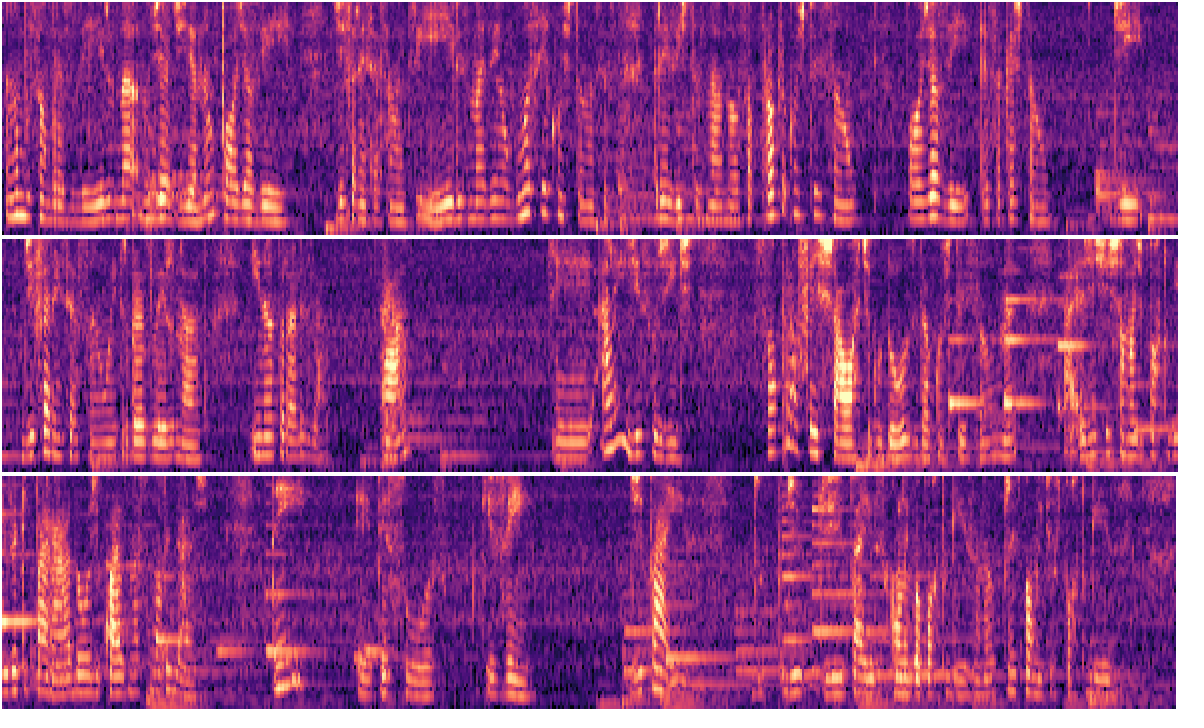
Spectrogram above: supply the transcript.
ambos são brasileiros. Na, no dia a dia não pode haver diferenciação entre eles, mas em algumas circunstâncias previstas na nossa própria Constituição, pode haver essa questão de diferenciação entre brasileiro nato e naturalizado, tá? É, além disso, gente, só para fechar o artigo 12 da Constituição, né, a gente chama de português equiparado ou de quase nacionalidade. Tem é, pessoas que vêm de países, de, de, de, países com língua portuguesa, né, principalmente os portugueses,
